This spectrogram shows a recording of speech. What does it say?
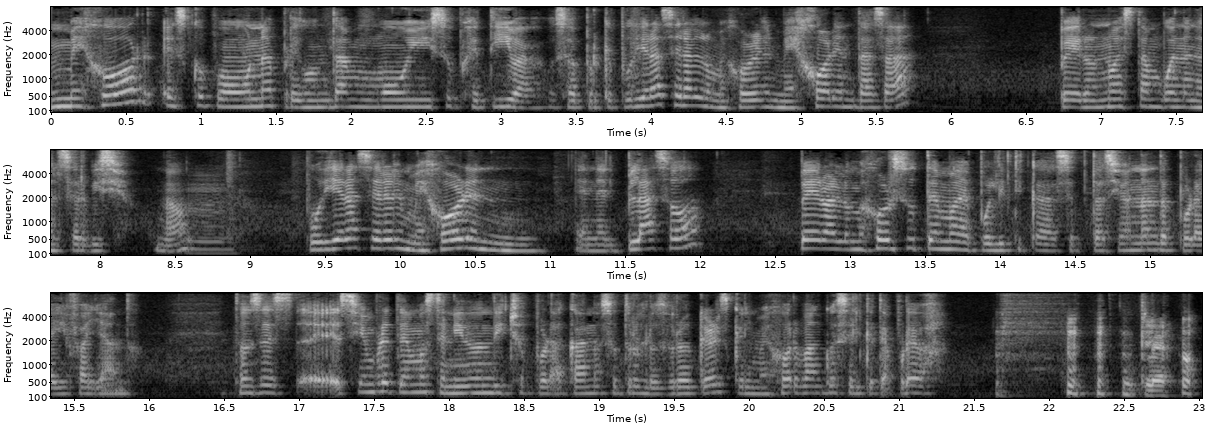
Mejor es como una pregunta muy subjetiva, o sea, porque pudiera ser a lo mejor el mejor en tasa, pero no es tan bueno en el servicio, ¿no? Mm. Pudiera ser el mejor en, el plazo, pero a lo mejor su tema de política de aceptación anda por ahí fallando. Entonces, eh, siempre hemos tenido un dicho por acá nosotros los brokers, que el mejor banco es el que te aprueba. claro.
